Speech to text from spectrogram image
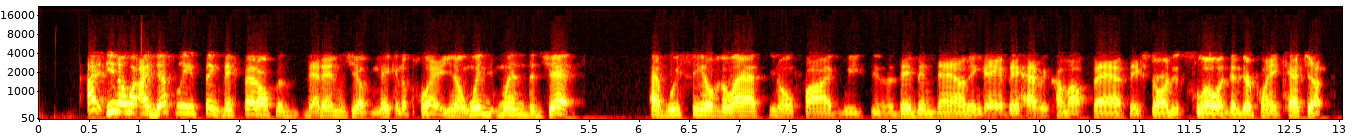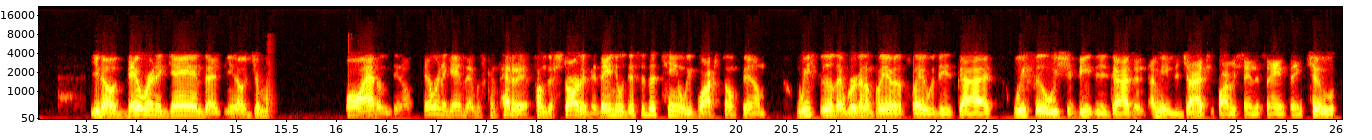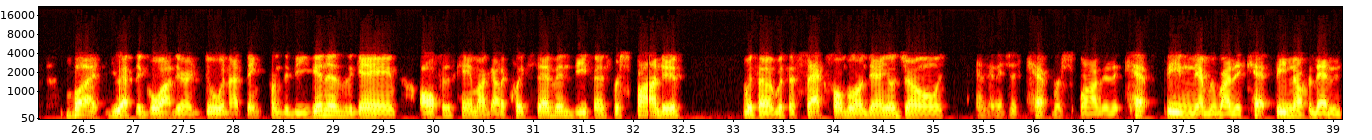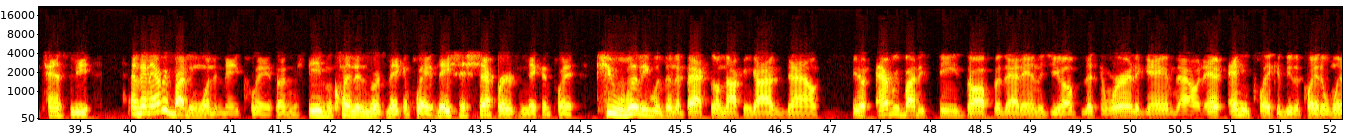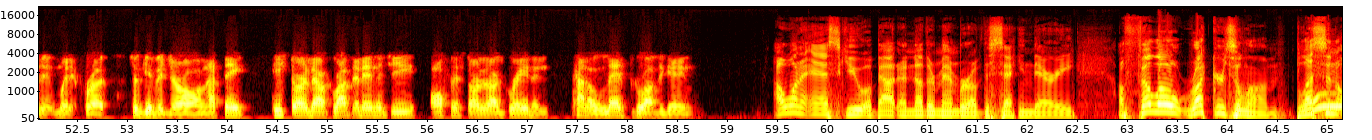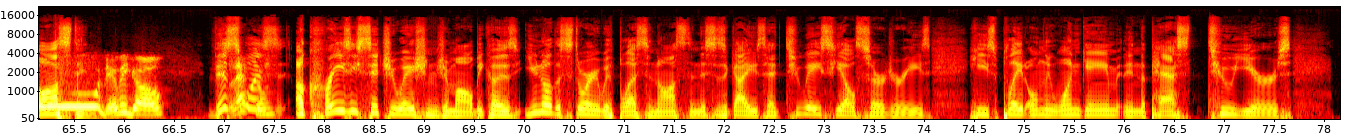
I, you know what? I definitely think they fed off of that energy of making a play. You know, when when the Jets have we seen over the last, you know, five weeks that they've been down in games. They haven't come out fast. They started slow, and then they're playing catch up. You know, they were in a game that, you know, Jamal Adams, you know, they were in a game that was competitive from the start of it. They knew this is a team we've watched on film. We feel that we're going to be able to play with these guys. We feel we should beat these guys. And I mean, the Giants are probably saying the same thing too. But you have to go out there and do it. And I think from the beginning of the game, offense came out, got a quick seven. Defense responded with a with a sack fumble on Daniel Jones and then it just kept responding. It kept feeding everybody. It kept feeding off of that intensity. And then everybody wanted to make plays. I mean, Steve McLendon was making plays. Nathan Shepherd was making plays. Q Willie was in the backfield knocking guys down. You know, everybody feeds off of that energy of, listen, we're in a game now, and any play could be the play to win it, win it for us. So give it your all. And I think he started out, brought that energy. Offense started out great and kind of led throughout the game. I want to ask you about another member of the secondary a fellow Rutgers alum, Blessuan Austin. There we go. This Bless was him. a crazy situation, Jamaal, because you know the story with Blessuan Austin. This is a guy who's had two ACL surgeries. He's played only one game in the past two years.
